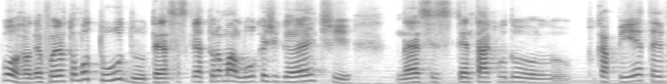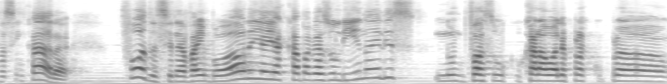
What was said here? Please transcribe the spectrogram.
porra, o Nevoeiro tomou tudo, tem essas criaturas malucas gigantes, né? Esses tentáculos do, do capeta, e assim, cara, foda-se, né? Vai embora e aí acaba a gasolina, eles. Não o, cara olha pra, pra,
